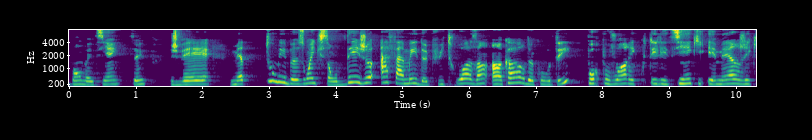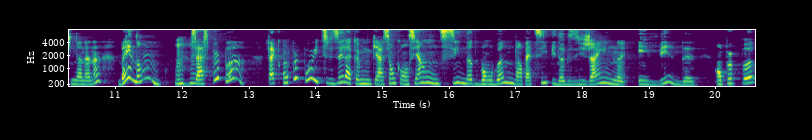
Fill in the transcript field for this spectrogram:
bon ben tiens, tu sais, je vais mettre tous mes besoins qui sont déjà affamés depuis trois ans encore de côté pour pouvoir écouter les tiens qui émergent et qui nanana. Ben non, Mhm. ça se peut pas. Fait qu'on peut pas utiliser la communication consciente si notre bonbonne d'empathie puis d'oxygène est vide. On peut pas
